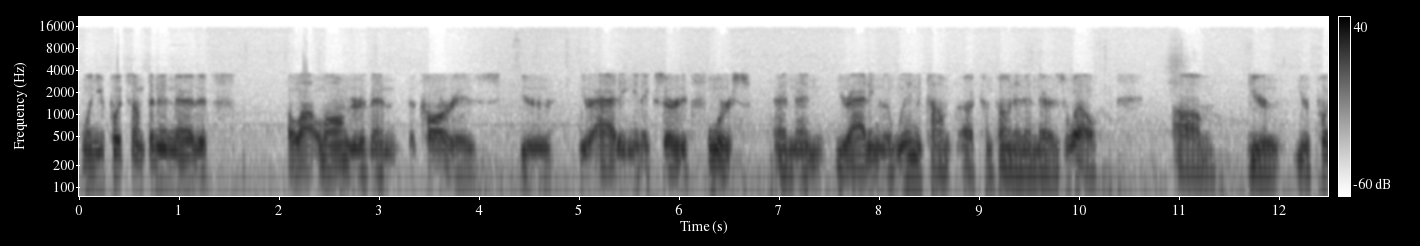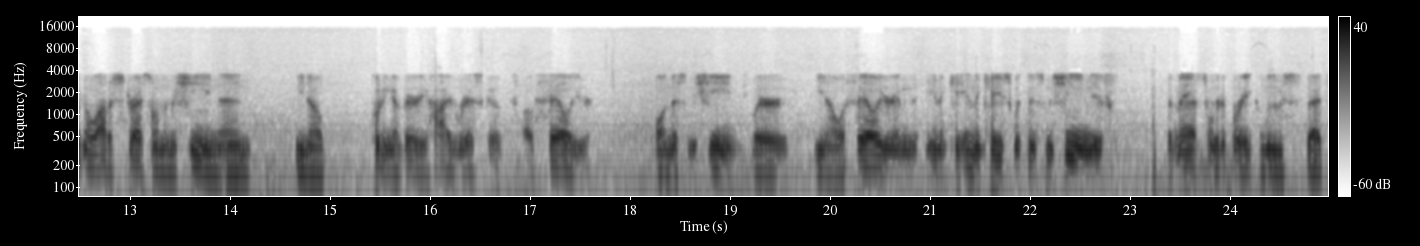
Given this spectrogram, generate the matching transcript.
when you put something in there that's a lot longer than the car is, you're you're adding an exerted force and then you're adding the wind com- uh, component in there as well, um, you're you're putting a lot of stress on the machine, and you know, putting a very high risk of, of failure on this machine. Where you know, a failure in the, in, a, in the case with this machine, if the mast were to break loose, that's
